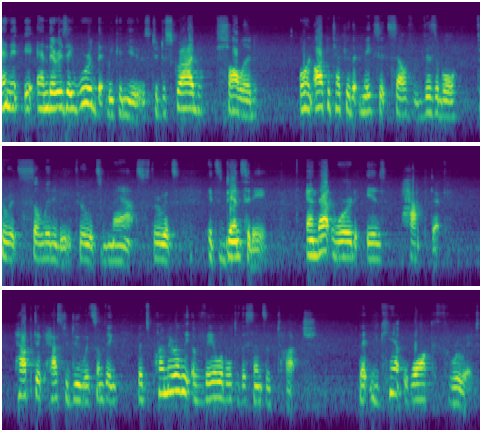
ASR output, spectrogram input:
And, it, it, and there is a word that we can use to describe solid or an architecture that makes itself visible through its solidity, through its mass, through its, its density. And that word is haptic. Haptic has to do with something that's primarily available to the sense of touch, that you can't walk through it,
